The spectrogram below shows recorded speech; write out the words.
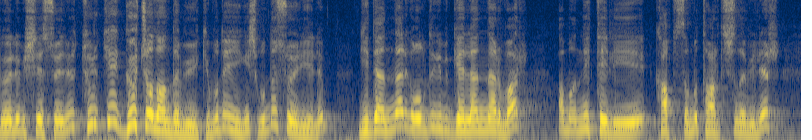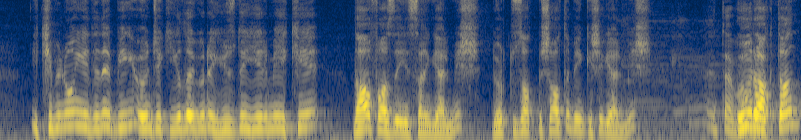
böyle bir şey söylüyor. Türkiye göç alanda ülke. Bu da ilginç. Bunu da söyleyelim. Gidenler olduğu gibi gelenler var. Ama niteliği, kapsamı tartışılabilir. 2017'de bir önceki yıla göre %22 daha fazla insan gelmiş. 466 bin kişi gelmiş. E, tabii o da- Irak'tan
